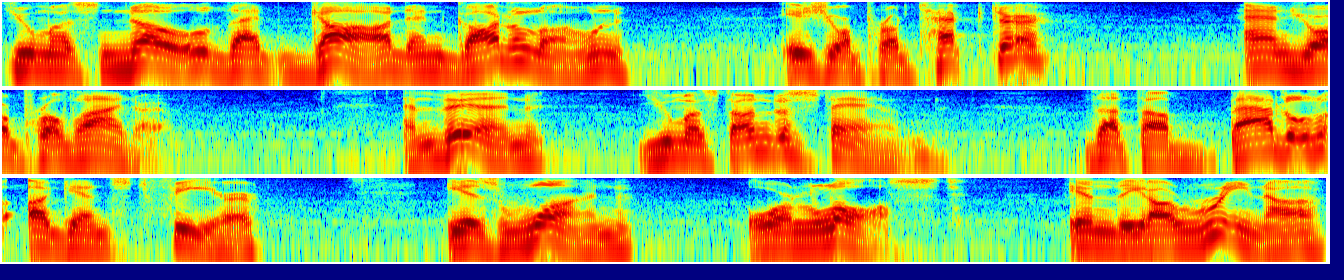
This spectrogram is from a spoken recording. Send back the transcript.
you must know that God and God alone is your protector and your provider. And then you must understand that the battle against fear is won or lost in the arena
